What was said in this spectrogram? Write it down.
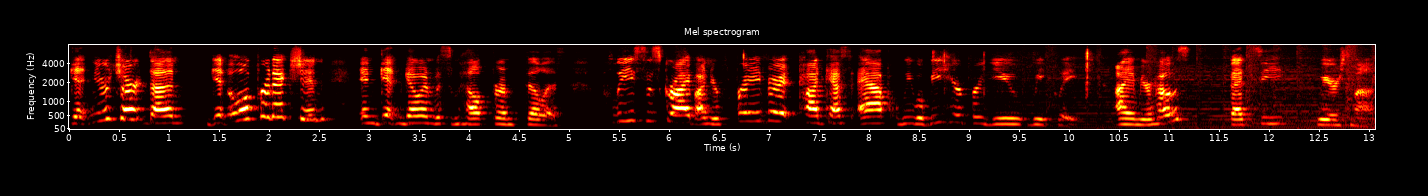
getting your chart done, getting a little prediction, and getting going with some help from Phyllis. Please subscribe on your favorite podcast app. We will be here for you weekly. I am your host, Betsy Wiersma.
